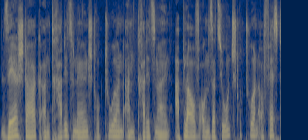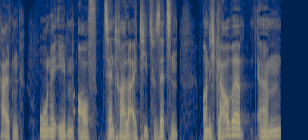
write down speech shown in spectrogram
sehr stark an traditionellen Strukturen, an traditionellen Ablauf, Organisationsstrukturen auch festhalten, ohne eben auf zentrale IT zu setzen. Und ich glaube, ähm,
